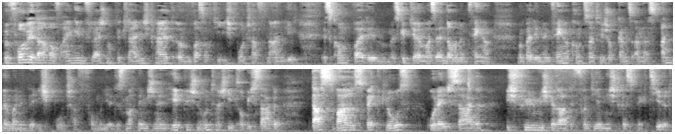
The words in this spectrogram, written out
Bevor wir darauf eingehen, vielleicht noch eine Kleinigkeit, ähm, was auch die Ich-Botschaften angeht. Es kommt bei dem, es gibt ja immer Sender und Empfänger. Und bei dem Empfänger kommt es natürlich auch ganz anders an, wenn man in der Ich-Botschaft formuliert. Es macht nämlich einen erheblichen Unterschied, ob ich sage, das war respektlos oder ich sage, ich fühle mich gerade von dir nicht respektiert.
